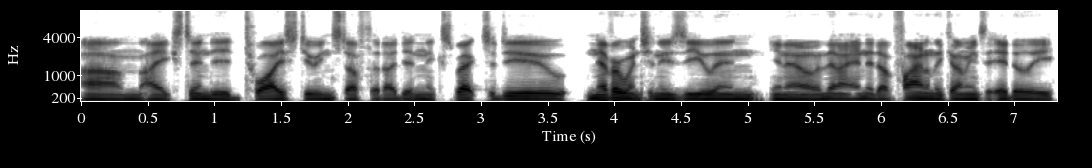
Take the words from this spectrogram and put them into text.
Um, I extended twice doing stuff that I didn't expect to do. Never went to New Zealand, you know, and then I ended up finally coming to Italy.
